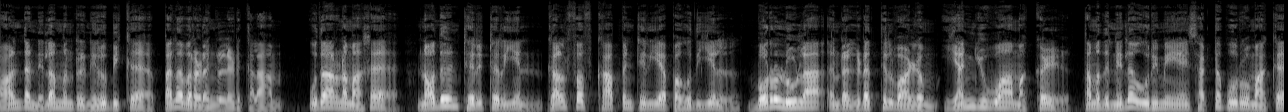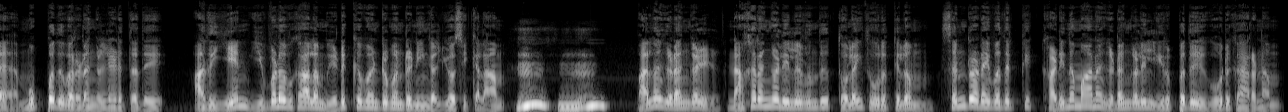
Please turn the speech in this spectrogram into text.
வாழ்ந்த நிலம் என்று நிரூபிக்க பல வருடங்கள் எடுக்கலாம். உதாரணமாக நார்தர்ன் டெரிட்டரியின் கல்ஃப் ஆஃப் காப்பென்டீரியா பகுதியில் பொரலூலா என்ற இடத்தில் வாழும் யன்யுவா மக்கள் தமது நில உரிமையை சட்டபூர்வமாக்க முப்பது வருடங்கள் எடுத்தது. அது ஏன் இவ்வளவு காலம் எடுக்க வேண்டும் என்று நீங்கள் யோசிக்கலாம்? பல இடங்கள் நகரங்களிலிருந்து தொலை தூரத்திலும் சென்றடைவதற்கு கடினமான இடங்களில் இருப்பது ஒரு காரணம்.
